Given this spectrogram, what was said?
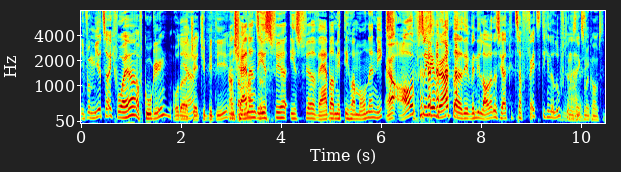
Informiert euch vorher auf Google oder Ja. ChatGPT. dann Anscheinend ist für, ist für Weiber mit die Hormone nix. Hör auf, solche Wörter. Die, wenn die Laura das hört, die zerfetzt dich in der Luft, wenn du das nächste Mal kommst.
